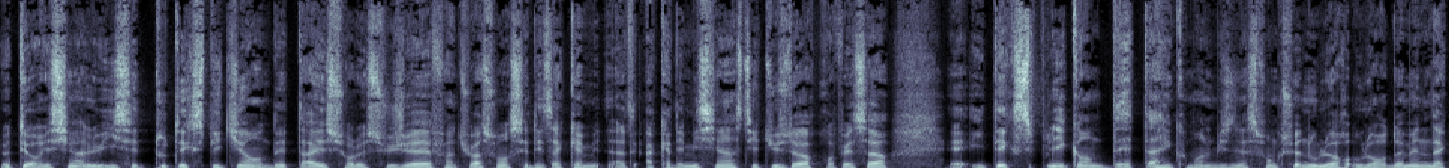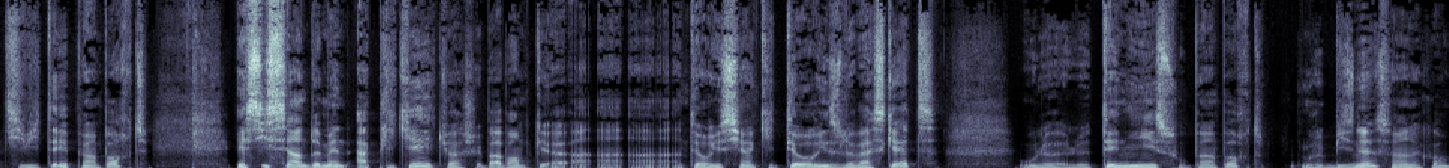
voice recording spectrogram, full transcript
Le théoricien, lui, il sait tout expliquer en détail sur le sujet. Enfin, tu vois, souvent c'est des académiciens, instituteurs, professeurs. Et ils t'expliquent en détail comment le business fonctionne ou leur, domaine d'activité, peu importe. Et si c'est un domaine appliqué, tu vois, je sais pas, par exemple, un, théoricien qui théorise le basket ou le, le tennis ou peu importe, ou le business, hein, d'accord,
